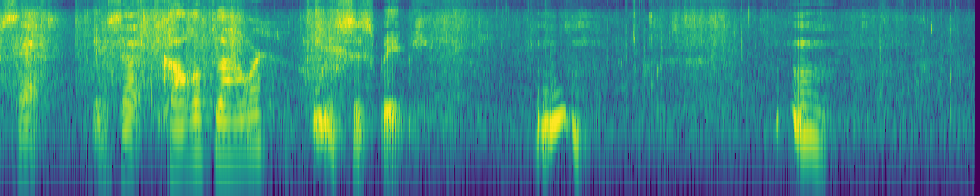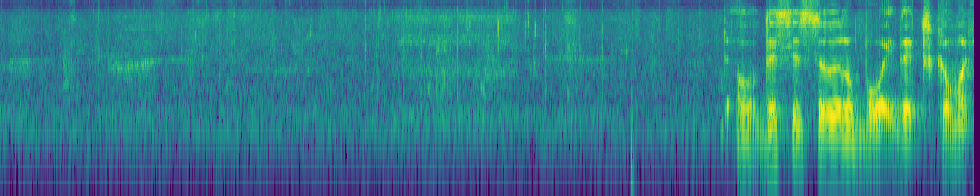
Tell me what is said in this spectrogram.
Who's that? Is that cauliflower? Who is this baby? Hmm? Hmm. Oh, this is the little boy that's going.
